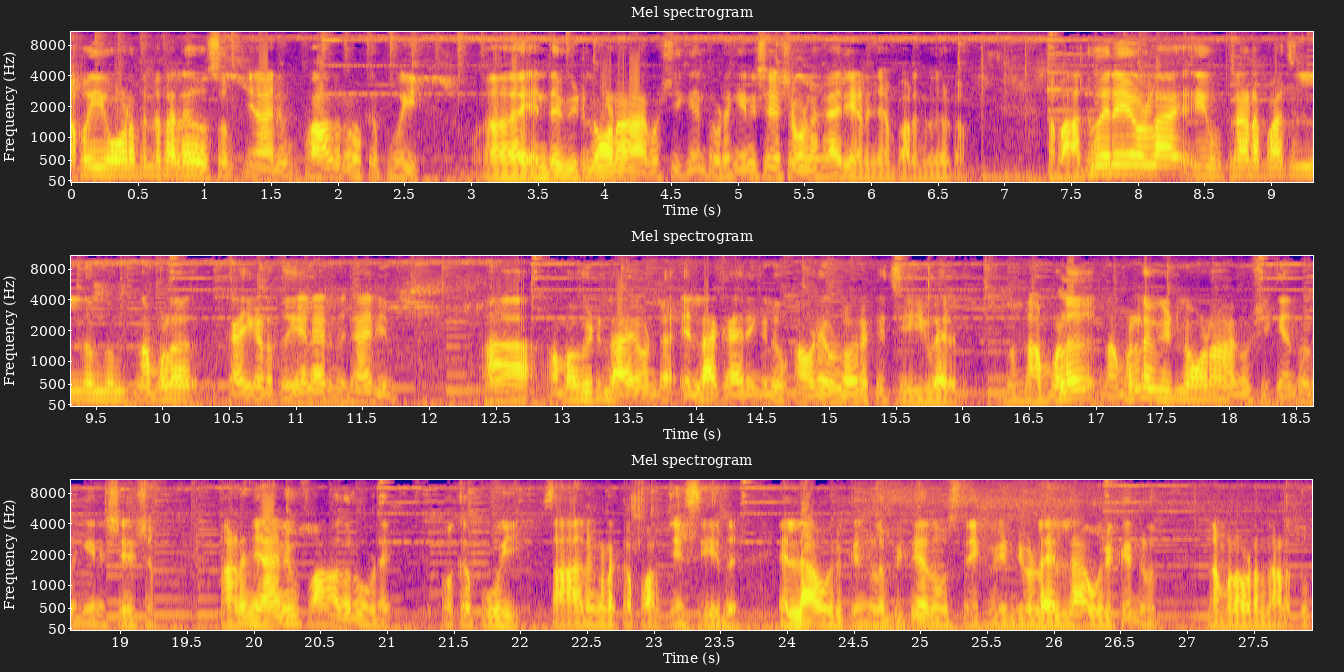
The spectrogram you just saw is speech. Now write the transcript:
അപ്പോൾ ഈ ഓണത്തിന്റെ തലേ ദിവസം ഞാനും ഫാദറും ഒക്കെ പോയി എന്റെ വീട്ടിൽ ഓണം ആഘോഷിക്കാൻ തുടങ്ങിയതിന് ശേഷമുള്ള കാര്യമാണ് ഞാൻ പറഞ്ഞത് കേട്ടോ. അപ്പോൾ അതുവരെയുള്ള ഈ ഉത്രാടപ്പാച്ചിലിൽ നിന്നും നമ്മൾ കൈ കടത്തുകയില്ലായിരുന്നു. കാര്യം അമ്മ വീട്ടിലായതുകൊണ്ട് എല്ലാ കാര്യങ്ങളും അവിടെ ഉള്ളവരൊക്കെ ചെയ്യുമായിരുന്നു. അപ്പം നമ്മൾ നമ്മളുടെ വീട്ടിൽ ഓണം ആഘോഷിക്കാൻ തുടങ്ങിയതിന് ശേഷം ആണ് ഞാനും ഫാദറും കൂടെ ഒക്കെ പോയി സാധനങ്ങളൊക്കെ പർച്ചേസ് ചെയ്ത് എല്ലാ ഒരുക്കങ്ങളും പിറ്റേ ദിവസത്തേക്ക് വേണ്ടിയുള്ള എല്ലാ ഒരുക്കങ്ങളും നമ്മളവിടെ നടത്തും.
